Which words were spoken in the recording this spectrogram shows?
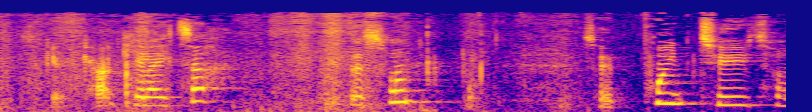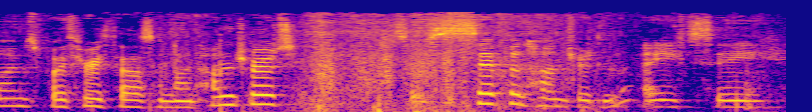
Let's get a calculator, this one. So 0.2 times by 3,900, so 780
